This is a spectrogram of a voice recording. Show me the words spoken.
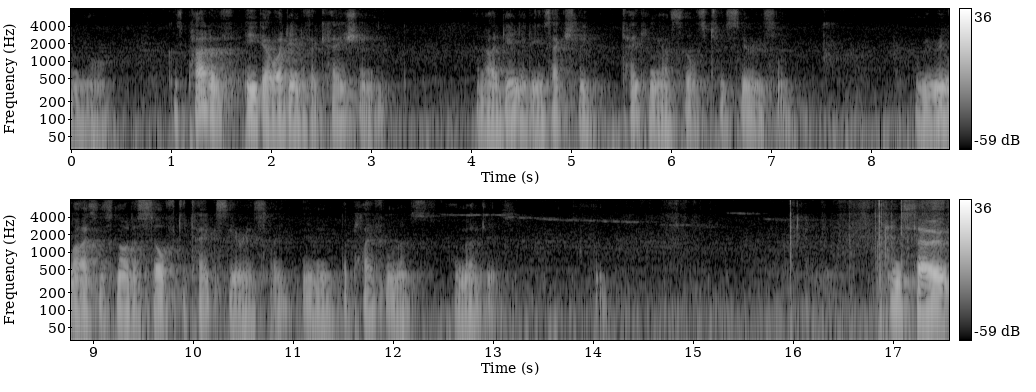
anymore, because part of ego identification and identity is actually taking ourselves too seriously. And we realise it's not a self to take seriously, and the playfulness emerges. And so,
